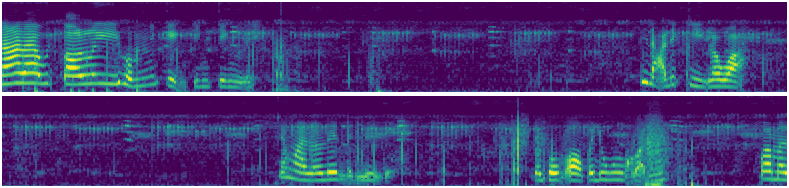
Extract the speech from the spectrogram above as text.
นะแล้ววิกตอรี่ผมนี่เก่งจริง ๆ เลย ที่ด่าได้กี่แล้ววะจังหวะเราเล่นไปเรื่อยเดี๋ยวผมออกไปดูก่อนนะ ว่ามัน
